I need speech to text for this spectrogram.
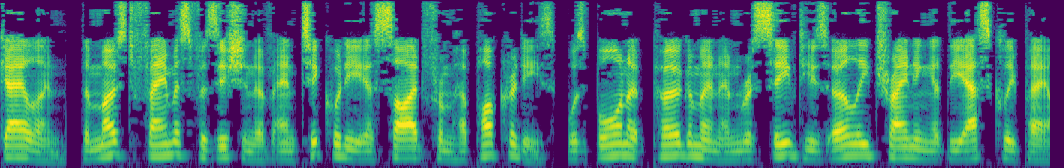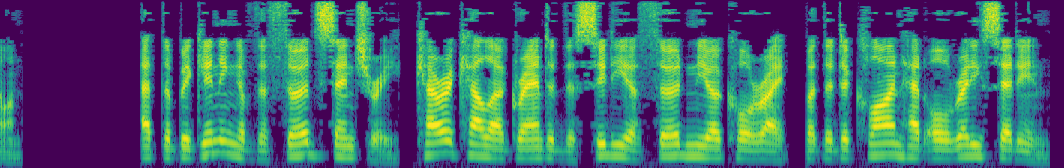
Galen, the most famous physician of antiquity aside from Hippocrates, was born at Pergamon and received his early training at the Asclepieion. At the beginning of the 3rd century, Caracalla granted the city a third neochorate, but the decline had already set in.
